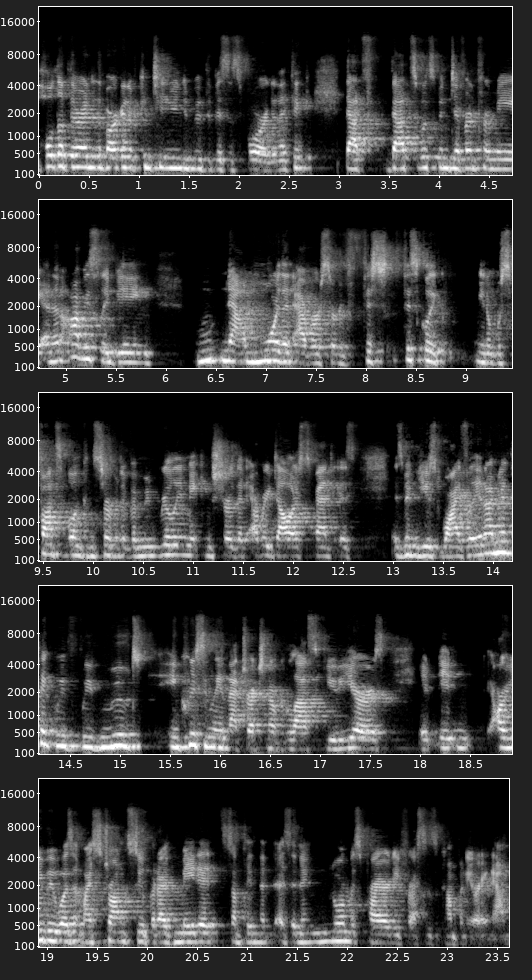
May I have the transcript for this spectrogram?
hold up their end of the bargain of continuing to move the business forward. And I think that's, that's what's been different for me. And then obviously being now more than ever sort of fis- fiscally you know responsible and conservative i mean really making sure that every dollar spent is is being used wisely and i mean i think we've we've moved increasingly in that direction over the last few years it, it arguably wasn't my strong suit but i've made it something that is an enormous priority for us as a company right now.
